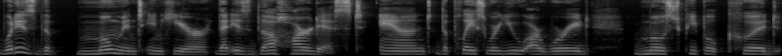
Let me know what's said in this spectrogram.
what is the moment in here that is the hardest and the place where you are worried most people could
